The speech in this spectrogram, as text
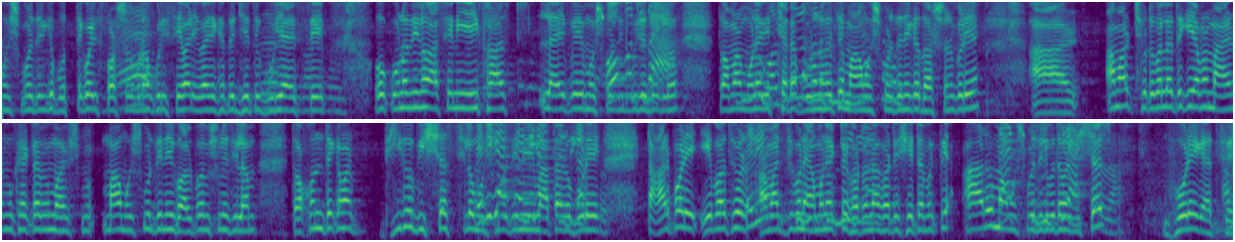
মহিষমর্দিনকে প্রত্যেকবারই স্পর্শ প্রণাম করি সেবার এবার এখানে যেহেতু গুড়িয়া এসছে ও কোনোদিনও আসেনি এই ফার্স্ট লাইফে মহিষমর্দিন পুজো দেখল তো আমার মনের ইচ্ছাটা পূর্ণ হয়েছে মা মহিষমর্দিনীকে দর্শন করে আর আমার ছোটোবেলা থেকে আমার মায়ের মুখে একটা আমি মা মহিষমর্দিনীর গল্প আমি শুনেছিলাম তখন থেকে আমার দৃঢ় বিশ্বাস ছিল মহিষমর্দিনীর মাথার উপরে তারপরে এবছর আমার জীবনে এমন একটা ঘটনা ঘটে সেটা আমাকে আরও মা মহিষমর্দিনীর প্রতি আমার বিশ্বাস ভরে গেছে।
